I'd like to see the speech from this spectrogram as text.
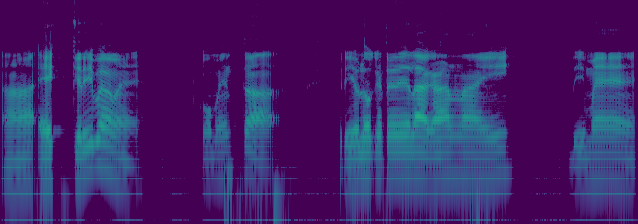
Ah, escríbeme. Comenta. Escribe lo que te dé la gana ahí. Dime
